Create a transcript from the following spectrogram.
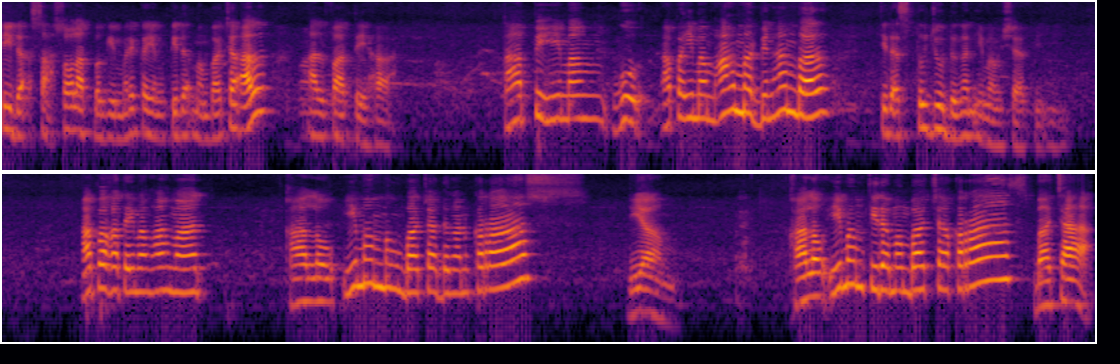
Tidak sah sholat bagi mereka yang tidak membaca al Al-Fatihah. Tapi Imam Gur, apa Imam Ahmad bin Hambal tidak setuju dengan Imam Syafi'i. Apa kata Imam Ahmad? Kalau imam membaca dengan keras, diam. Kalau imam tidak membaca keras, baca.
